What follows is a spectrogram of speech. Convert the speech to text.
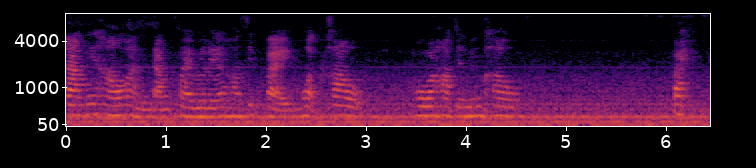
ทางที่เฮาอัน ดังไฟไว้เลยเขาสิไปหวดเข้า เพราะว่าเขาจะนึ่งเข้า ไปไป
